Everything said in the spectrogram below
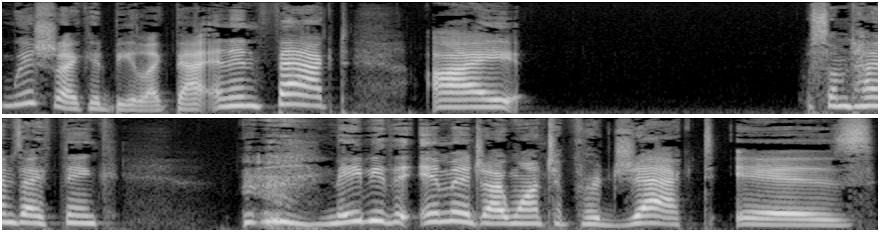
wish I could be like that. And in fact, I sometimes I think maybe the image I want to project is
